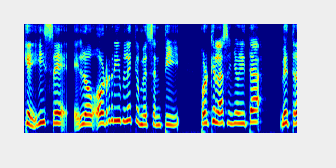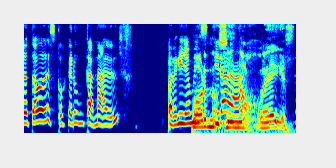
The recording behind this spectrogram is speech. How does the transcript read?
que hice, lo horrible que me sentí, porque la señorita me trataba de escoger un canal para que yo me Porno, inspirara. no juegues.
